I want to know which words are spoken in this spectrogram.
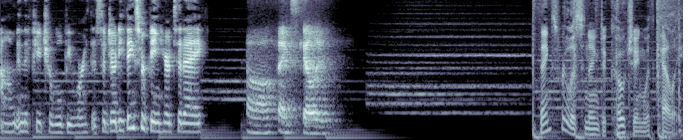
um, in the future will be worth it. So, Jody, thanks for being here today. Oh, thanks, Kelly. Thanks for listening to Coaching with Kelly.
